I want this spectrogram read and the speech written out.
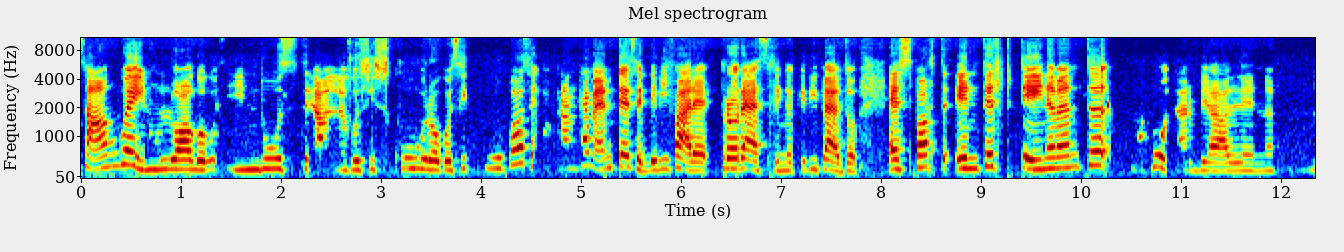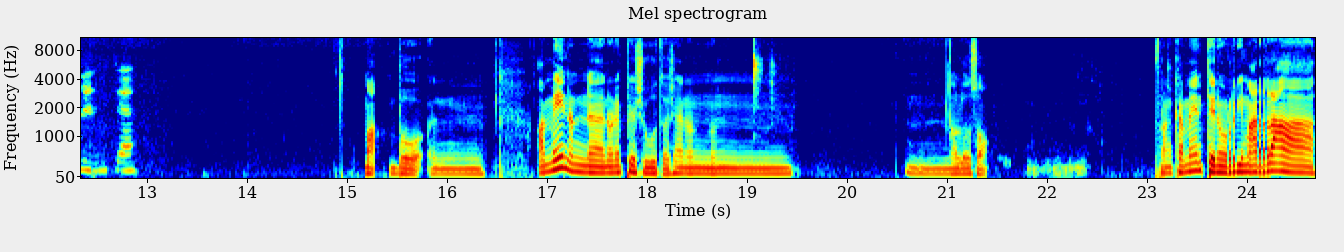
sangue in un luogo così industrial, così scuro, così cupo, se, francamente se devi fare pro wrestling, che ripeto è sport entertainment, può Darby Allen. Ma boh, mh, mm, a me non, non, è piaciuto, cioè non, non, non lo so. Francamente non rimarrà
